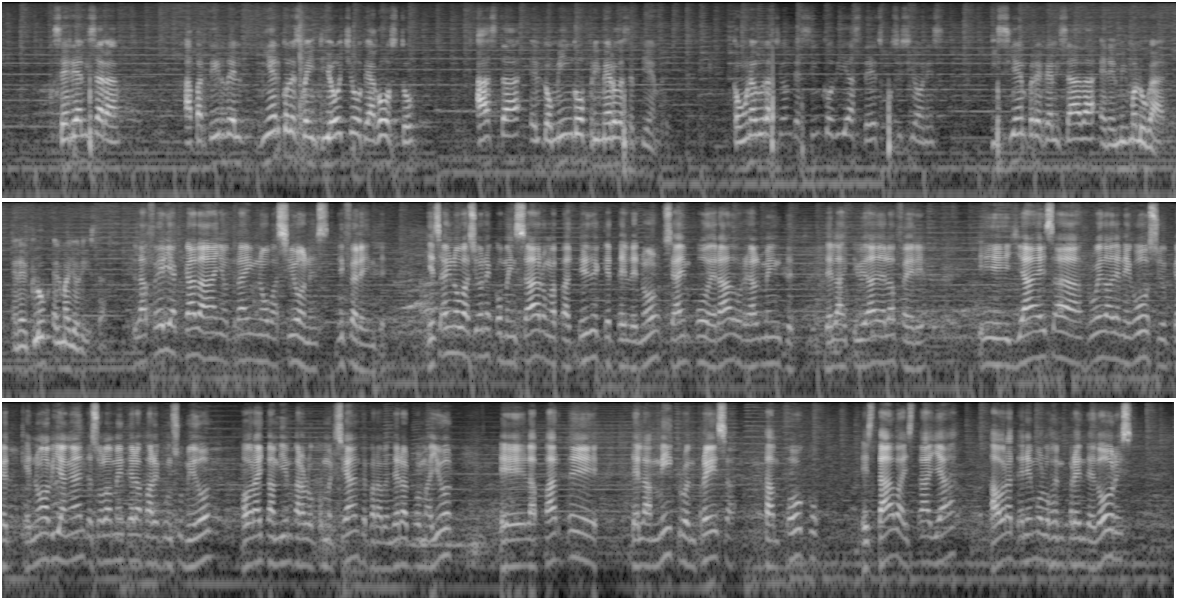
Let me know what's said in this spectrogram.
se realizará a partir del miércoles 28 de agosto hasta el domingo 1 de septiembre, con una duración de cinco días de exposiciones y siempre realizada en el mismo lugar, en el Club El Mayorista. La feria cada año trae innovaciones diferentes y esas innovaciones comenzaron a partir de que Telenor se ha empoderado realmente de las actividades de la feria y ya esa rueda de negocio que, que no habían antes solamente era para el consumidor, ahora hay también para los comerciantes, para vender al por mayor. Eh, la parte de la microempresa tampoco estaba, está allá. Ahora tenemos los emprendedores.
